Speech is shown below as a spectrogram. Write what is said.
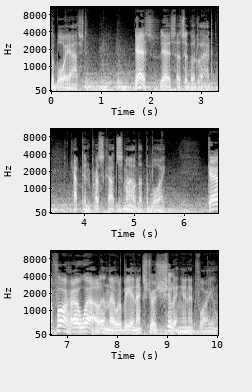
the boy asked. Yes, yes, that's a good lad. Captain Prescott smiled at the boy. Care for her well, and there will be an extra shilling in it for you.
